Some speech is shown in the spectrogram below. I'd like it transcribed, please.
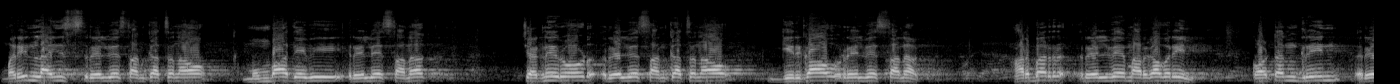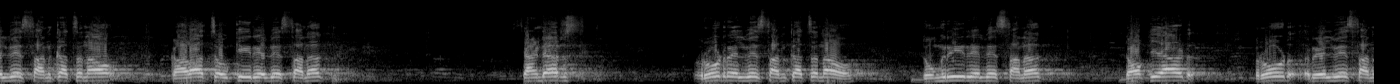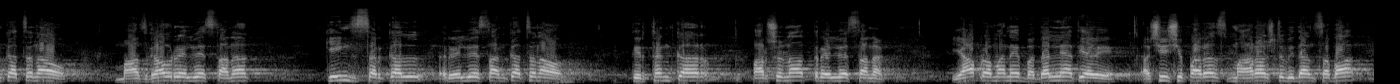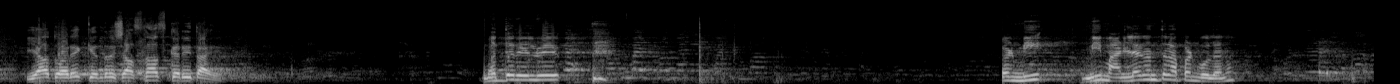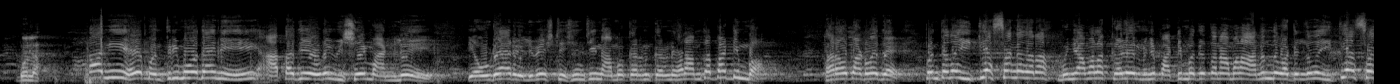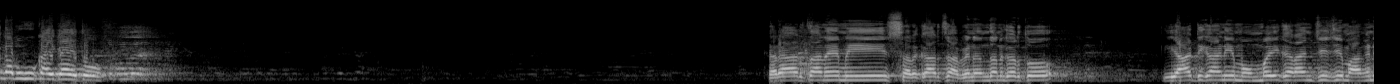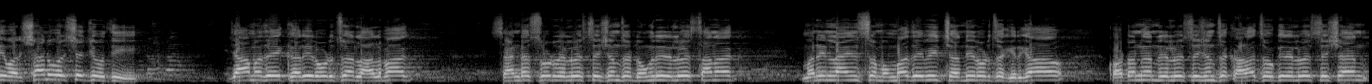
मरीन लाईन्स रेल्वे स्थानकाचं नाव मुंबादेवी रेल्वे स्थानक चर्नी रोड रेल्वे स्थानकाचं नाव गिरगाव रेल्वे स्थानक हार्बर रेल्वे मार्गावरील कॉटन ग्रीन रेल्वे स्थानकाचं नाव काळा चौकी रेल्वे स्थानक सँडर्स रोड रेल्वे स्थानकाचं नाव डोंगरी रेल्वे स्थानक डॉकयार्ड रोड रेल्वे स्थानकाचं नाव माझगाव रेल्वे स्थानक किंग्ज सर्कल रेल्वे स्थानकाचं नाव तीर्थंकर पार्श्वनाथ रेल्वे स्थानक. याप्रमाणे बदलण्यात यावे अशी शिफारस महाराष्ट्र विधानसभा याद्वारे केंद्र शासनास करीत आहे. मध्य रेल्वे पण मी मी मांडल्यानंतर आपण बोला ना. बोला. आणि हे मंत्री महोदयांनी आता जे एवढे विषय मांडले एवढ्या रेल्वे स्टेशनची नामकरण करणं ह्याला आमचा पाठिंबा. ठराव पाठवायचा आहे. पण त्याचा इतिहास सांगा जरा. म्हणजे आम्हाला कळेल. म्हणजे पाठिंबा देताना आम्हाला आनंद वाटेल. त्याचा इतिहास सांगा बघू काय काय येतो. खऱ्या अर्थाने मी सरकारचं अभिनंदन करतो की या ठिकाणी मुंबईकरांची जी मागणी वर्षानुवर्षाची होती ज्यामध्ये करी रोडचं लालबाग सँडस रोड रेल्वे स्टेशनचं डोंगरी रेल्वे स्थानक मरीन लाईन्सचं मुंबादेवी चर्नी रोडचं गिरगाव कॉटनगन रेल्वे स्टेशनचं Kala Chowki railway station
